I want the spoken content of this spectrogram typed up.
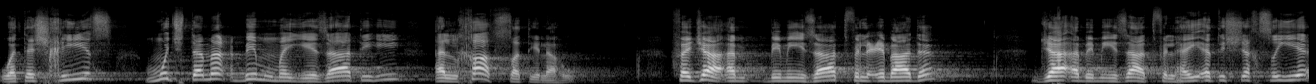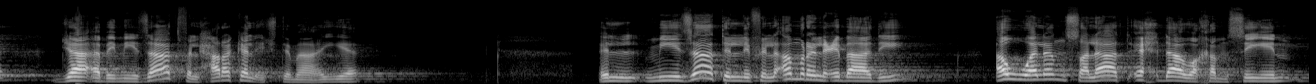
وتشخيص مجتمع بمميزاته الخاصة له. فجاء بميزات في العبادة جاء بميزات في الهيئة الشخصية جاء بميزات في الحركة الاجتماعية. الميزات اللي في الأمر العبادي اولا صلاة إحدى وخمسين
